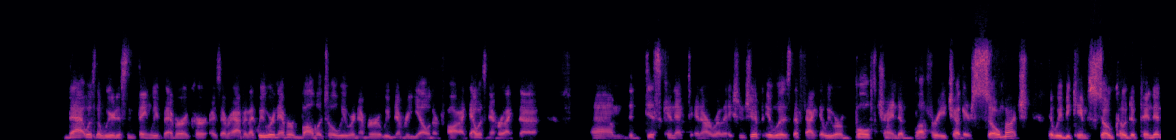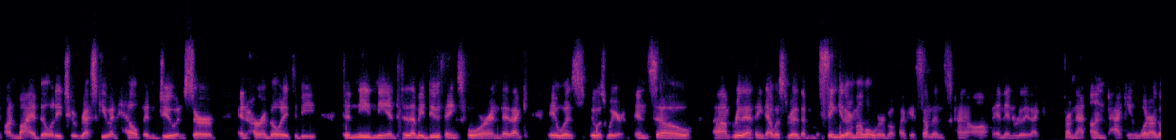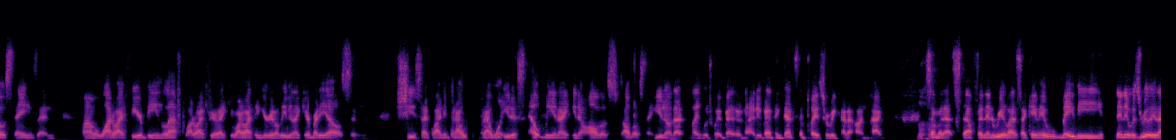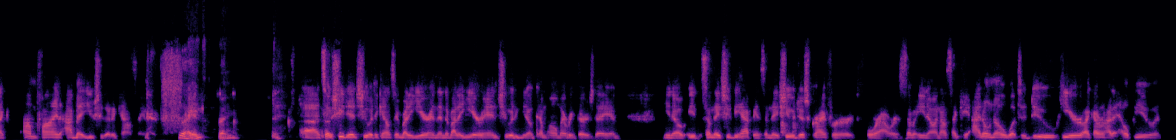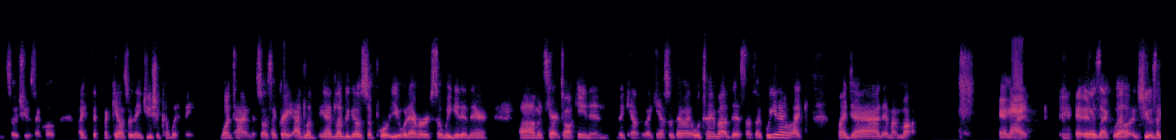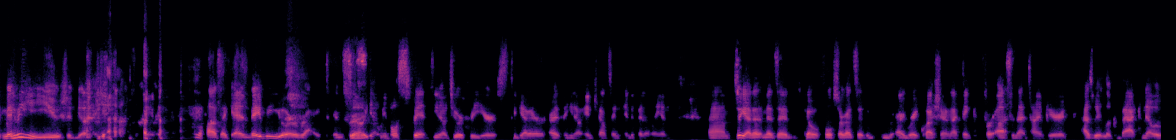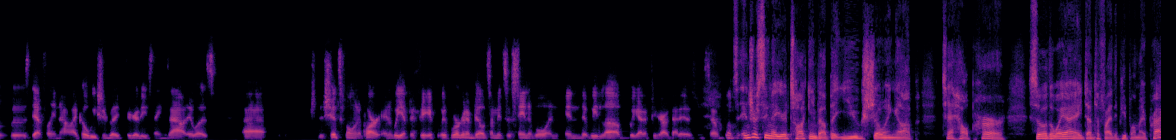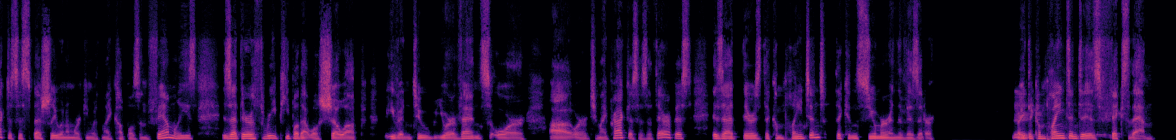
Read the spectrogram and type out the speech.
that was the weirdest thing we've ever occurred has ever happened. Like we were never volatile. We were never we've never yelled or fought. Like that was never like the um, the disconnect in our relationship. It was the fact that we were both trying to buffer each other so much that we became so codependent on my ability to rescue and help and do and serve, and her ability to be to need me and to let me do things for. And like it was it was weird. And so um, really, I think that was really the singular moment where we are both like, okay, something's kind of off. And then really like from that unpacking, what are those things and um, why do I fear being left? Why do I fear like why do I think you're going to leave me like everybody else? And she's like, why? But I but I want you to help me, and I you know all those all those things. You know that language way better than I do. But I think that's the place where we kind of unpack uh-huh. some of that stuff, and then realize like, hey, maybe maybe. Then it was really like, I'm fine. I bet you should go to counseling. right. right. Uh, and so she did. She went to counseling about a year, and then about a year in, she would you know come home every Thursday and you know, some days she'd be happy and some days she would just cry for four hours. So, you know, and I was like, Hey, I don't know what to do here. Like, I don't know how to help you. And so she was like, well, like my counselor thinks you should come with me one time. And so I was like, great, I'd love, yeah, I'd love to go support you, whatever. So we get in there um, and start talking and the counselor counselor's like, yeah, so then we'll tell you about this. And I was like, well, you know, like my dad and my mom and I, and it was like, well, and she was like, maybe you should go. Yeah. I was like, and maybe you're right. And so, yeah, we both spent, you know, two or three years together, you know, in counseling independently. And um, so yeah, that, that's a go full circle. That's a, a, great question. And I think for us in that time period, as we look back, no, it was definitely not like, oh, we should really figure these things out. It was, uh, the shit's falling apart and we have to figure if we're going to build something sustainable and, and that we love we got to figure out what that is and so well, it's interesting that you're talking about that you showing up to help her. So the way i identify the people in my practice especially when i'm working with my couples and families is that there are three people that will show up even to your events or uh, or to my practice as a therapist is that there's the complainant the consumer and the visitor. Right? Mm-hmm. the complainant is fix them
